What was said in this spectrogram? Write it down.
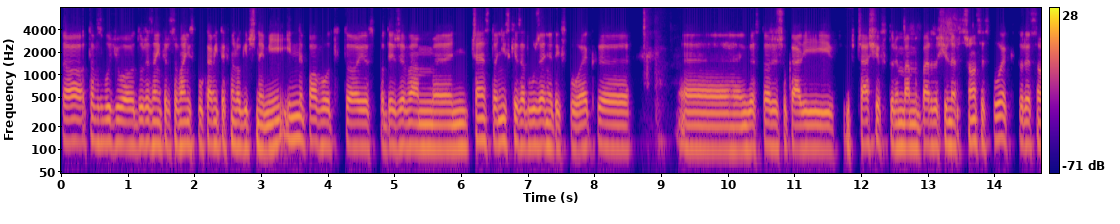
to, to wzbudziło duże zainteresowanie spółkami technologicznymi. Inny powód to jest, podejrzewam, yy, często niskie zadłużenie tych spółek. E, inwestorzy szukali w czasie, w którym mamy bardzo silne wstrząsy spółek, które są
